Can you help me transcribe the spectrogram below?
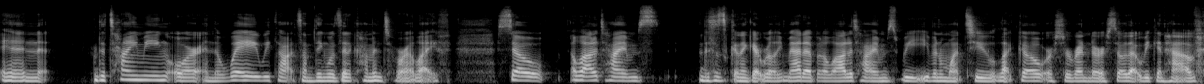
in the timing or in the way we thought something was going to come into our life. So a lot of times, this is going to get really meta, but a lot of times we even want to let go or surrender so that we can have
